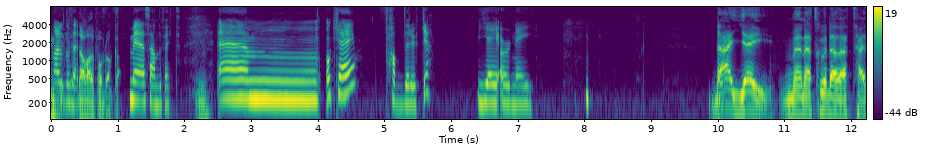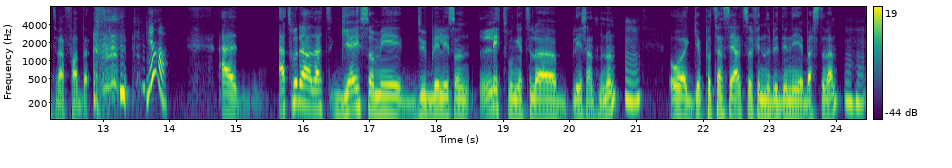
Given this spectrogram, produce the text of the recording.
Da var det på blokka. Med sound effect. Mm. Um, OK. Fadderuke. Yay or nay? Det er yay, men jeg tror det hadde vært teit å være fadder. Ja. jeg, jeg tror det hadde vært gøy som i du blir sånn litt tvunget til å bli kjent med noen. Mm. Og potensielt så finner du din nye bestevenn. -hmm.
